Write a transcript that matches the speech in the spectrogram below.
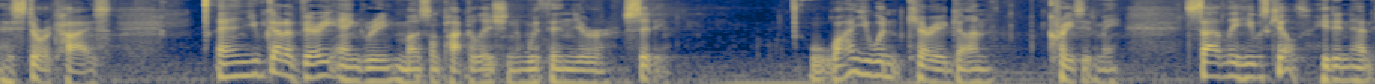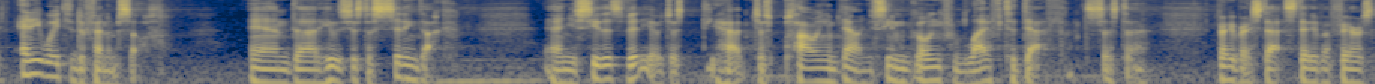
historic highs. And you've got a very angry Muslim population within your city. Why you wouldn't carry a gun, crazy to me. Sadly, he was killed. He didn't have any way to defend himself. And uh, he was just a sitting duck. And you see this video just, have, just plowing him down. You see him going from life to death. It's just a very, very sad state of affairs.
